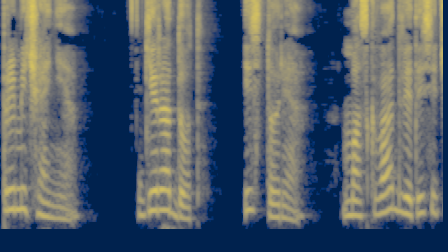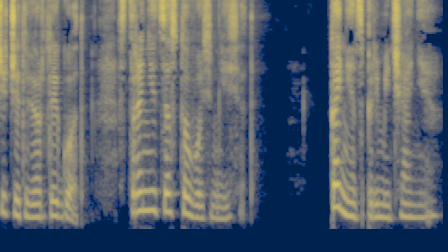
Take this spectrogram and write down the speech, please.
Примечание. Геродот. История. Москва, 2004 год. Страница 180. Конец примечания.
